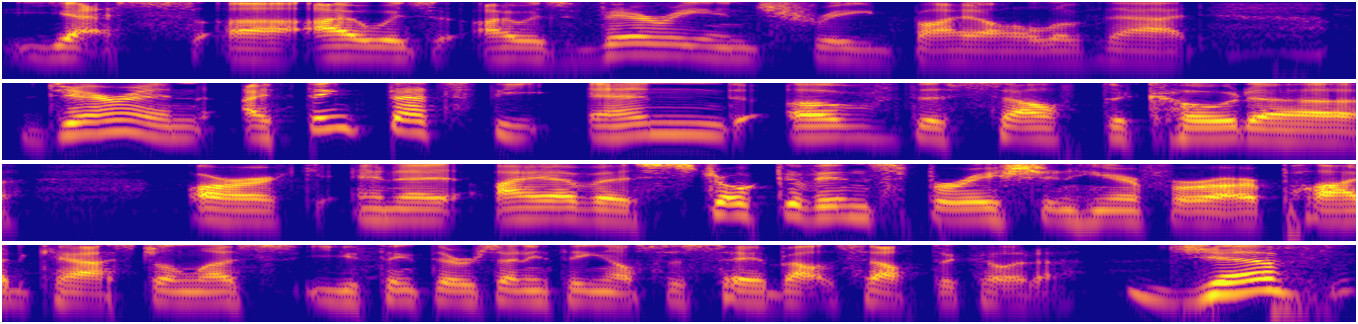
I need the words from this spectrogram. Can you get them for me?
yes, uh, I was I was very intrigued by all of that. Darren, I think that's the end of the South Dakota arc, and I have a stroke of inspiration here for our podcast. Unless you think there's anything else to say about South Dakota, Jeff,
